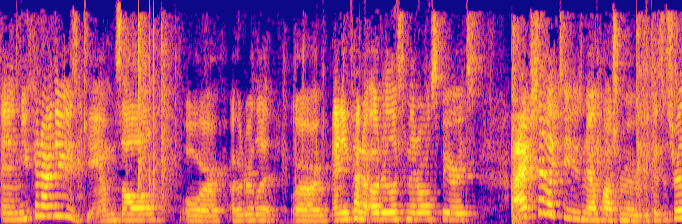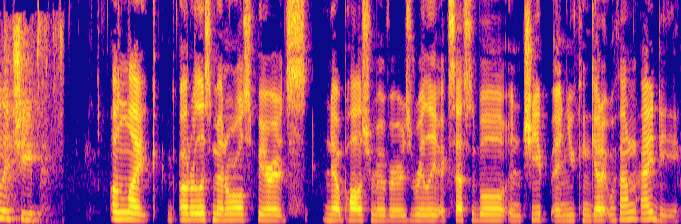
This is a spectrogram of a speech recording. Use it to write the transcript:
and you can either use Gamsol or odorless or any kind of odorless mineral spirits. I actually like to use nail polish remover because it's really cheap. Unlike odorless mineral spirits, nail polish remover is really accessible and cheap and you can get it without an ID.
